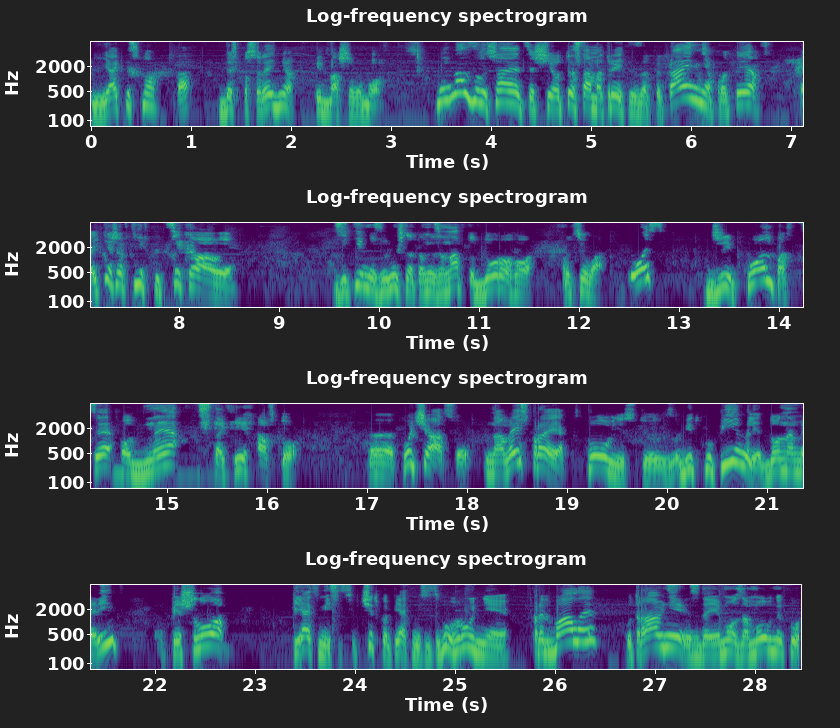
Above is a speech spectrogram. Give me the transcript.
якісно та безпосередньо під ваші вимоги. Ну і в нас залишається ще те саме третє запитання про те, які ж автівки цікаві, з якими зручно та не занадто дорого працювати. Ось Jeep Compass – це одне з таких авто. Е, По часу на весь проект повністю від купівлі до номерів пішло 5 місяців, чітко 5 місяців. У грудні придбали, у травні здаємо замовнику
